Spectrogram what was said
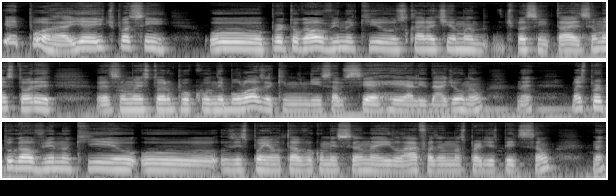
E aí, porra, e aí, tipo assim, o Portugal vindo que os caras tinham mandado, tipo assim, tá, essa é uma história, essa é uma história um pouco nebulosa, que ninguém sabe se é realidade ou não, né? Mas Portugal vendo que o, o os espanhóis estavam começando a ir lá, fazendo umas partes de expedição, né?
